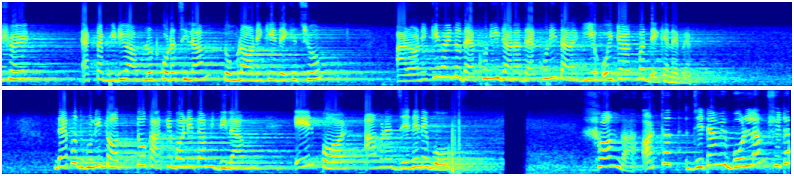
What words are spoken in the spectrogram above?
বিষয়ে একটা ভিডিও আপলোড করেছিলাম, তোমরা অনেকেই দেখেছ। আর অনেকেই হয়তো দেখোনি, যারা দেখোনি, তারা গিয়ে ওইটা একবার দেখে নেবে। দেখো, ধনী ধ্বনিতত্ত্ব কাকে বলে তো আমি দিলাম। এরপর আমরা জেনে নেব সংজ্ঞা। অর্থাৎ যেটা আমি বললাম, সেটা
